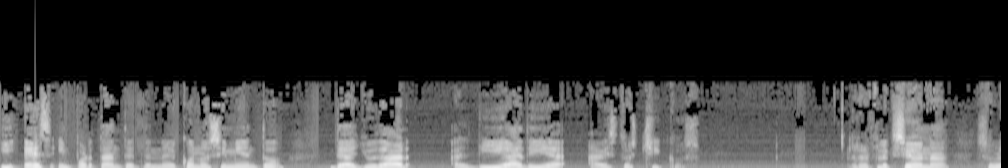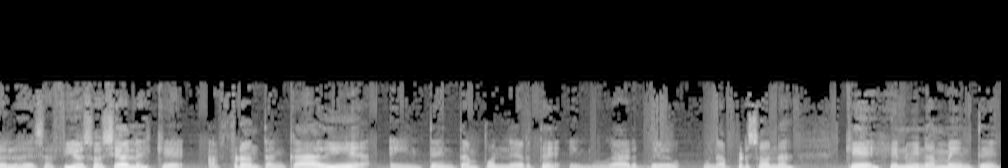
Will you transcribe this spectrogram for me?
y es importante tener conocimiento de ayudar al día a día a estos chicos. Reflexiona sobre los desafíos sociales que afrontan cada día e intentan ponerte en lugar de una persona que genuinamente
